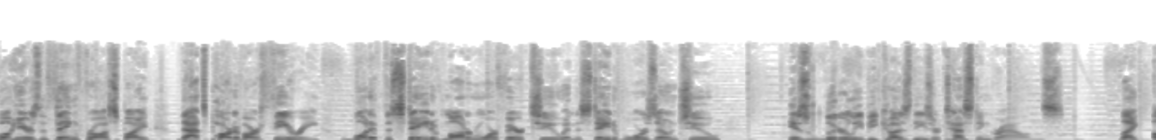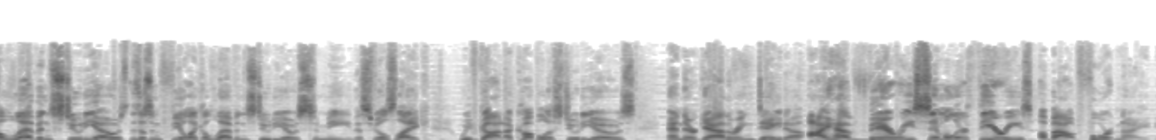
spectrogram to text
Well, here's the thing, Frostbite. That's part of our theory. What if the state of Modern Warfare 2 and the state of Warzone 2 is literally because these are testing grounds. Like 11 studios, this doesn't feel like 11 studios to me. This feels like we've got a couple of studios and they're gathering data. I have very similar theories about Fortnite.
